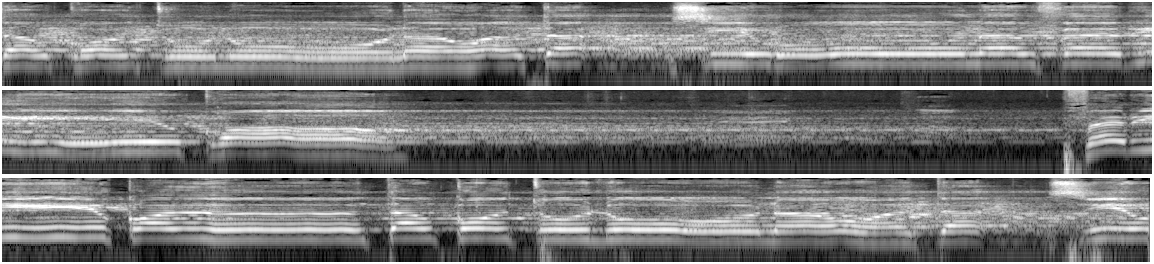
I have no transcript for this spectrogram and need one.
تقتلون وتأسرون فريقا فريقا تقتلون وتأسرون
